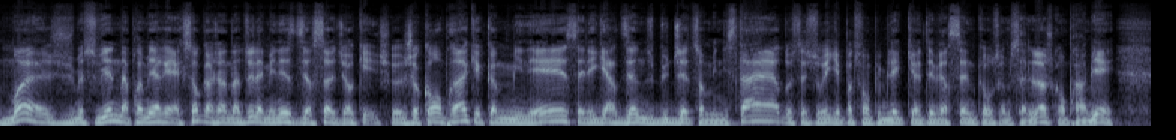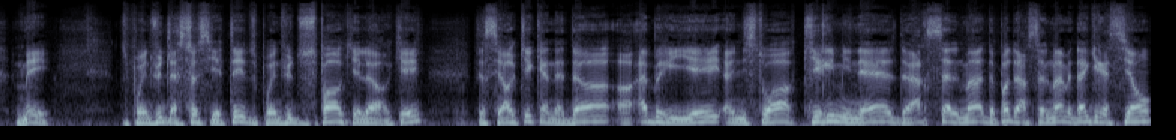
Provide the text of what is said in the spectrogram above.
moi, je me souviens de ma première réaction quand j'ai entendu la ministre dire ça. J'ai OK, je, comprends que comme ministre, elle est gardienne du budget de son ministère, doit s'assurer qu'il n'y a pas de fonds publics qui ont été versés à une cause comme celle-là, je comprends bien. Mais, du point de vue de la société, du point de vue du sport qui est là, OK? C'est Hockey Canada a abrié une histoire criminelle de harcèlement, de pas de harcèlement, mais d'agression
